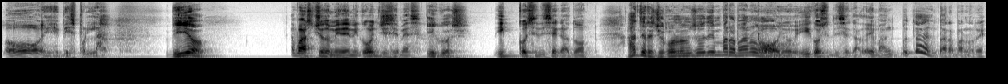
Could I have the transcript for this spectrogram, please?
Όχι, είπες πολλά. 2, Θα πάρεις και το μηδενικό και είσαι μέσα. 20. 20%. Άντε ρε, και εγώ νομίζω ότι είναι παραπάνω. Όχι, όχι, 20%. Ε, μα, δεν είναι παραπάνω, ρε.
